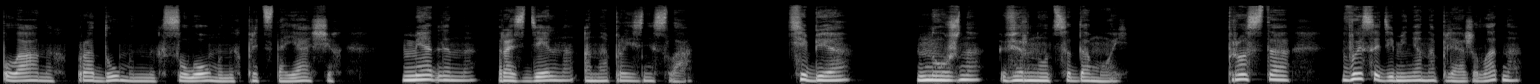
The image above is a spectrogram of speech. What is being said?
планах, продуманных, сломанных, предстоящих. Медленно, раздельно она произнесла. «Тебе нужно вернуться домой. Просто высади меня на пляже, ладно?»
